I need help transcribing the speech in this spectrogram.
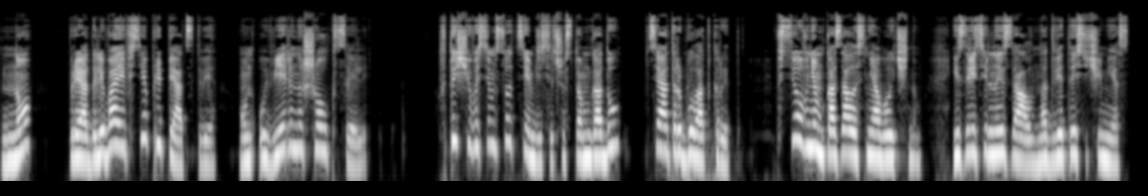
Но, преодолевая все препятствия, он уверенно шел к цели. В 1876 году театр был открыт. Все в нем казалось необычным. И зрительный зал на 2000 мест,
